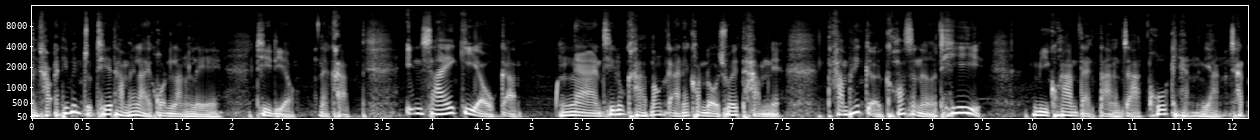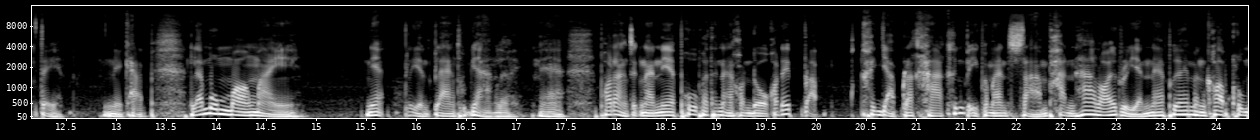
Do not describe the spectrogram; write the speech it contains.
นะครับอันนี้เป็นจุดที่ทำให้หลายคนลังเลทีเดียวนะครับอินไซต์เกี่ยวกับ งานที่ลูกค้าต้องการให้คอนโดช่วยทำเนี่ยทำให้เกิดข้อเสนอที่มีความแตกต่างจากคู่แข่งอย่างชัดเจนนะครับและมุมมองใหม่เนี่ยเปลี่ยนแปลงทุกอย่างเลยนะฮะเพราะหลังจากนั้นเนี่ยผู้พัฒนาคอนโดเขาได้ปรับ ขยับราคาขึ้นไปอีกประมาณ 3,500 เหรียญนะเพื่อให้มันครอบคลุม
